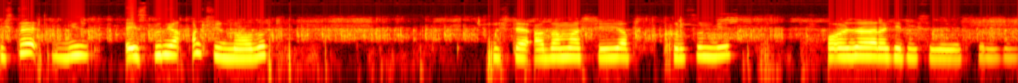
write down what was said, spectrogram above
İşte biz espri yapmak için ne olur? İşte adamlar şeyi yap kırsın bir. O özel hareketi size göstereceğim.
